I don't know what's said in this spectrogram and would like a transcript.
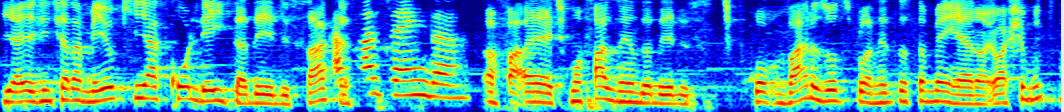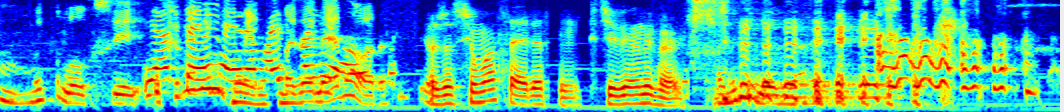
E aí a gente era meio que a colheita deles, A saca? fazenda. A fa- é, tipo uma fazenda deles. Tipo, vários outros planetas também eram. Eu achei muito, muito louco. Se... E O a filme é meio ruim, mas a ideia é da hora. Eu já assisti uma série assim, Steven Universe. É muito doido, né?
